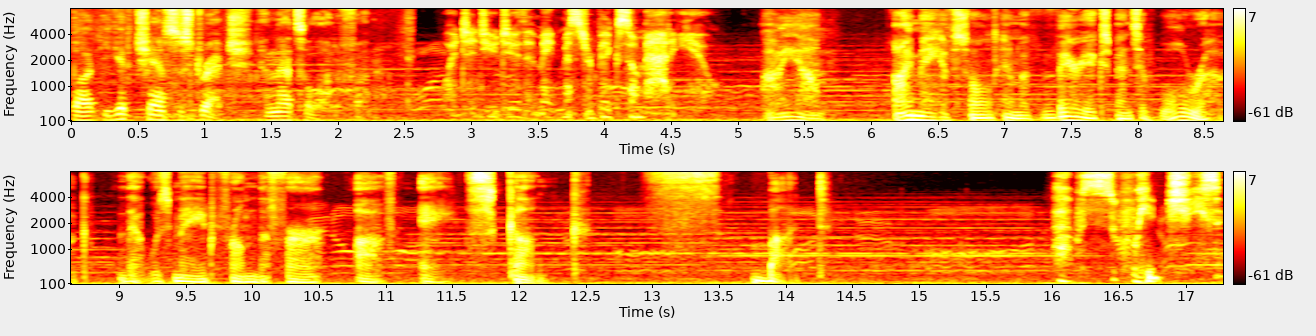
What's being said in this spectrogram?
but you get a chance to stretch, and that's a lot of fun. What did you do that made Mr. Big so mad at you? I, um, I may have sold him a very expensive wool rug that was made from the fur of a skunk. But Oh, sweet cheese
